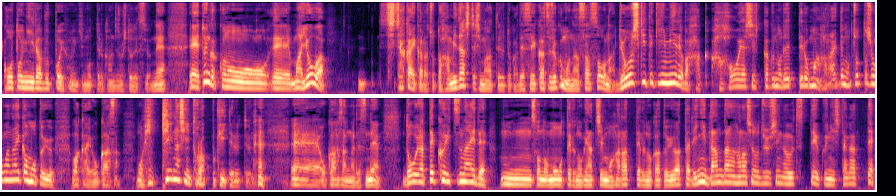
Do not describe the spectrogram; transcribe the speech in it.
コートニーラブっぽい雰囲気持ってる感じの人ですよね。えー、とにかくこの、えー、まあ要は、社会からちょっとはみ出してしまっているとかで生活力もなさそうな良識的に見れば母親失格のレッテルをまあ貼られてもちょっとしょうがないかもという若いお母さん。もうひっきりなしにトラップ聞いてるっていうね、えー、お母さんがですねどうやって食いつないでうんそのモーテルの家賃も払ってるのかというあたりにだんだん話の重心が移っていくに従って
